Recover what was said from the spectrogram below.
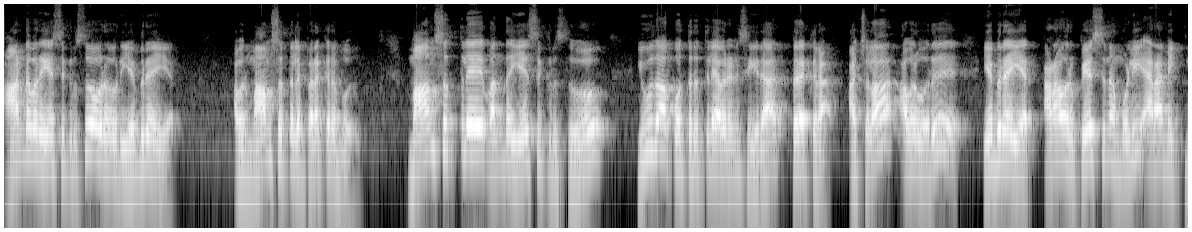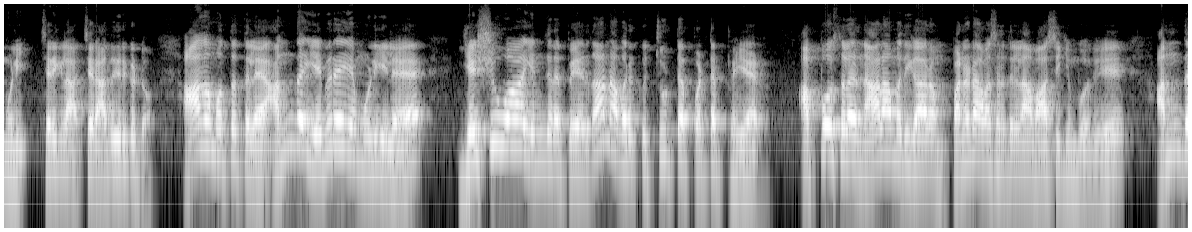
ஆண்டவர் இயேசு கிறிஸ்து அவர் ஒரு எபிரேயர். அவர் மாம்சத்தில் பிறக்கிற போது. மாம்சத்திலே வந்த இயேசு கிறிஸ்து யூதா கோத்திரத்திலே அவர் என்ன செய்கிறார்? பிறக்கிறார். ஆக்சுவலா அவர் ஒரு எபிரேயர். ஆனா அவர் பேசின மொழி அராமிக் மொழி. சரிங்களா? சரி அது இருக்கட்டும். ஆக மொத்தத்துல அந்த எபிரேய மொழியில யெஷுவா என்கிற பெயர் தான் அவருக்கு சூட்டப்பட்ட பெயர். அப்போ சில நாலாம் அதிகாரம் பன்னெண்டாம் அவசரத்திலாம் வாசிக்கும் போது அந்த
